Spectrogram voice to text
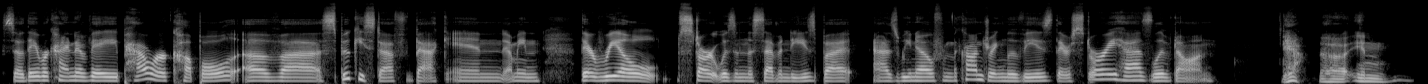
So they were kind of a power couple of uh, spooky stuff back in. I mean, their real start was in the 70s, but as we know from the Conjuring movies, their story has lived on. Yeah, uh, in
